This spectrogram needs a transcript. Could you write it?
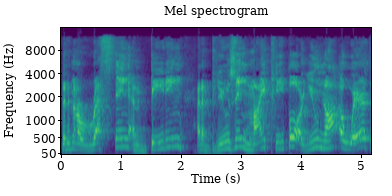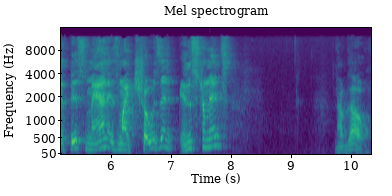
that have been arresting and beating and abusing my people. Are you not aware that this man is my chosen instrument? Now go.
